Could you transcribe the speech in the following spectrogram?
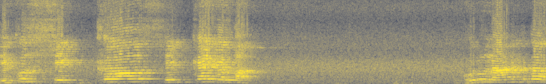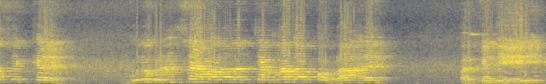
ਦੇਖੋ ਸਿੱਖ ਸਿੱਖ ਹੈ ਗੱਲਾਂ। ਗੁਰੂ ਨਾਨਕ ਦਾ ਸਿੱਖ ਹੈ। ਗੁਰੂ ਗ੍ਰੰਥ ਸਾਹਿਬ ਮਹਾਰਾਜ ਦਾ ਚਰਨਾਂ ਦਾ ਭੌਰਾ ਹੈ। ਪਰ ਕਹਿੰਦੇ,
